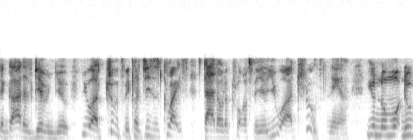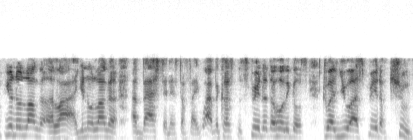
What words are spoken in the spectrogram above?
that God has given you. You are truth because Jesus Christ died on the cross for you. You are truth now. You're no more. You're no longer a lie. You're no longer a bastard and stuff like. Why? Because the Spirit of the Holy Ghost dwells. You are a spirit of truth.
